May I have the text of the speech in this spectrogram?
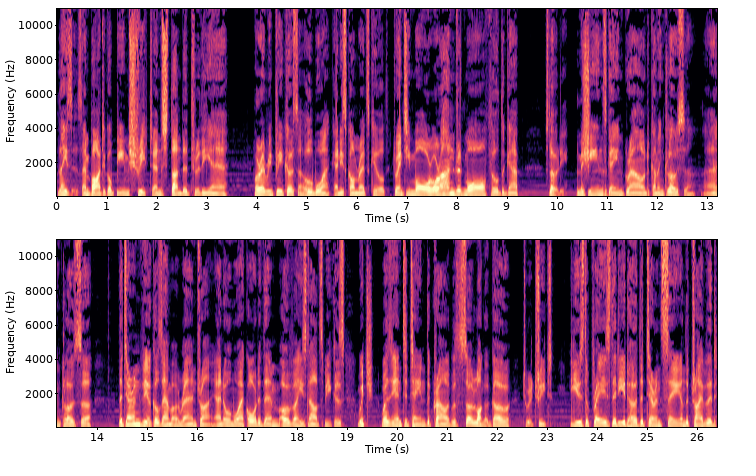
Lasers and particle beams shrieked and thundered through the air. For every precursor Ulmoak and his comrades killed, twenty more or a hundred more filled the gap. Slowly, the machines gained ground, coming closer and closer. The Terran vehicle's ammo ran dry, and Ulmoak ordered them over his loudspeakers, which was he entertained the crowd with so long ago, to retreat. He used a phrase that he had heard the Terrans say on the tribord.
